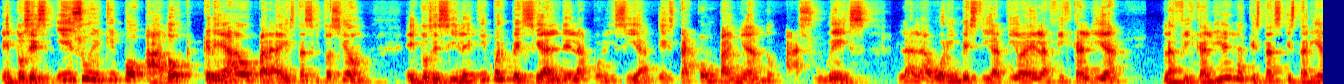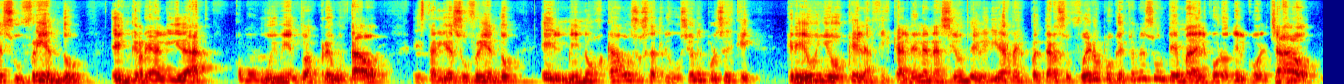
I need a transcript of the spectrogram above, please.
Entonces, es un equipo ad hoc creado para esta situación. Entonces, si el equipo especial de la policía está acompañando a su vez la labor investigativa de la fiscalía, la fiscalía es la que estaría sufriendo, en realidad, como muy bien tú has preguntado, estaría sufriendo el menoscabo de sus atribuciones. Por eso es que creo yo que la fiscal de la nación debería respetar su fuero, porque esto no es un tema del coronel Colchado.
